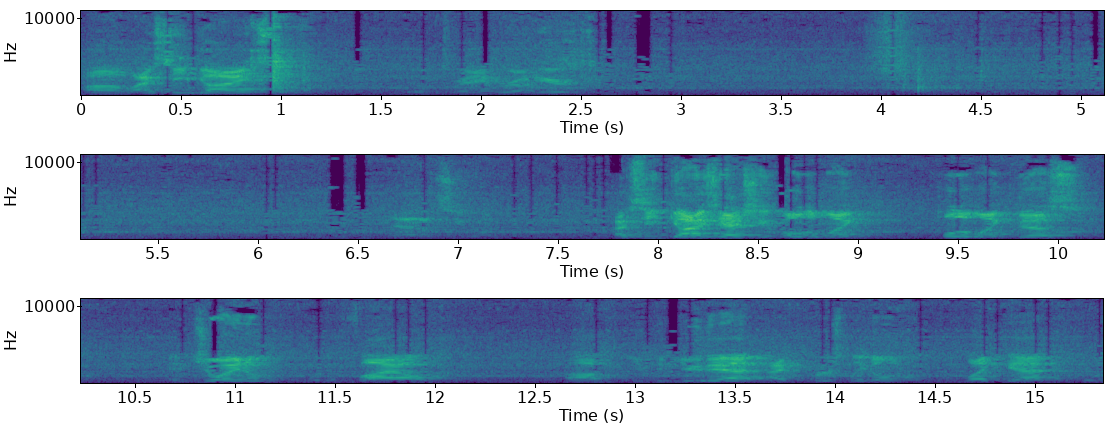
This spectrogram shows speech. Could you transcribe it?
Um, I see guys around here. Yeah, see. I've seen guys actually hold them like hold them like this and join them with a file. Um, you can do that. I personally don't like that. It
